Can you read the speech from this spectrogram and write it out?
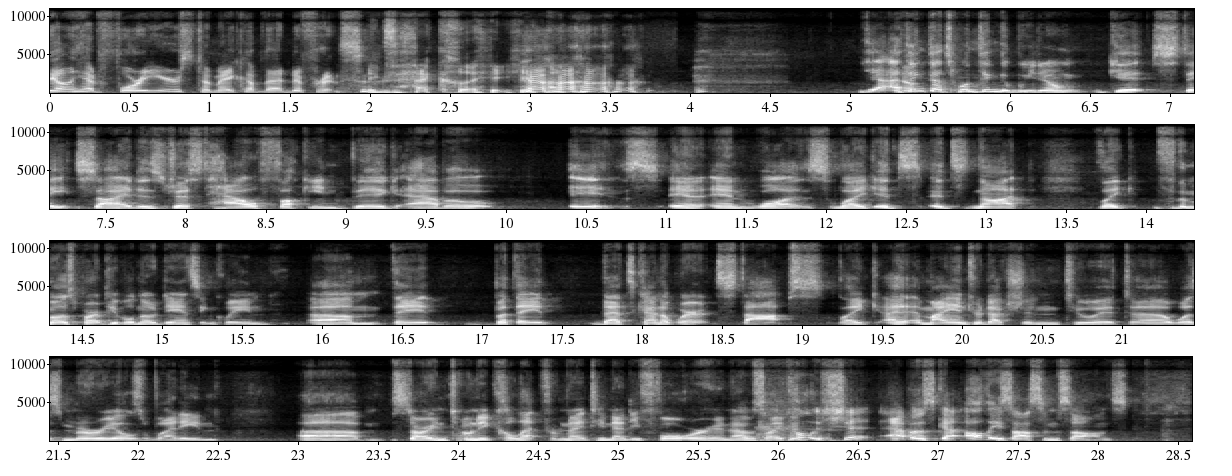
They only had four years to make up that difference. exactly, yeah. Yeah, I think that's one thing that we don't get stateside is just how fucking big ABBA is and, and was. Like it's it's not like for the most part people know Dancing Queen. Um they but they that's kind of where it stops. Like I, my introduction to it uh, was Muriel's Wedding. Um, starring Toni Collette from 1994, and I was like, "Holy shit, ABBA's got all these awesome songs."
